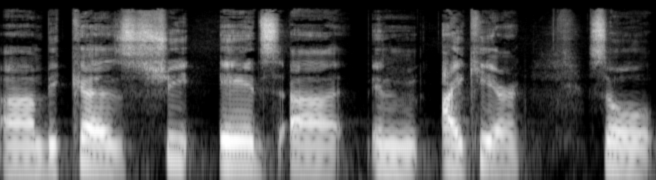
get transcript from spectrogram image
um, because she aids uh, in eye care. So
